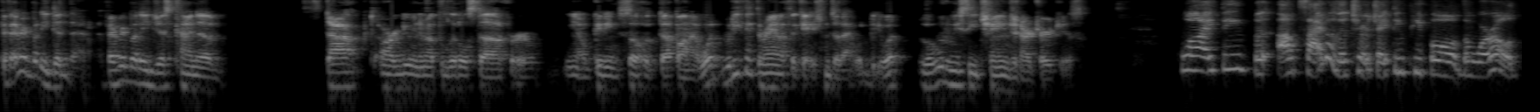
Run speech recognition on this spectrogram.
if everybody did that, if everybody just kind of stopped arguing about the little stuff or you know getting so hooked up on it, what what do you think the ramifications of that would be? What what would we see change in our churches? Well, I think, but outside of the church, I think people, the world,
